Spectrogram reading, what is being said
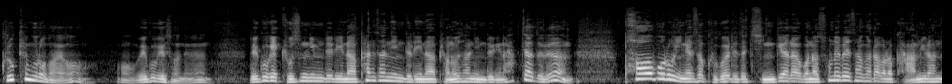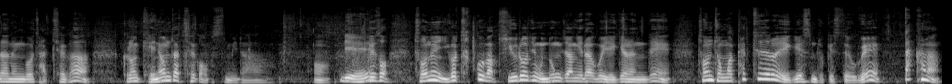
그렇게 물어봐요. 어, 외국에서는 외국의 교수님들이나 판사님들이나 변호사님들이나 학자들은 파업으로 인해서 그거에 대해서 징계를 하거나 손해배상을 하거나 가압류를 한다는 것 자체가 그런 개념 자체가 없습니다. 어. 예. 그래서 저는 이거 자꾸 막 기울어진 운동장이라고 얘기하는데 저는 정말 팩트대로 얘기했으면 좋겠어요. 왜? 딱 하나.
